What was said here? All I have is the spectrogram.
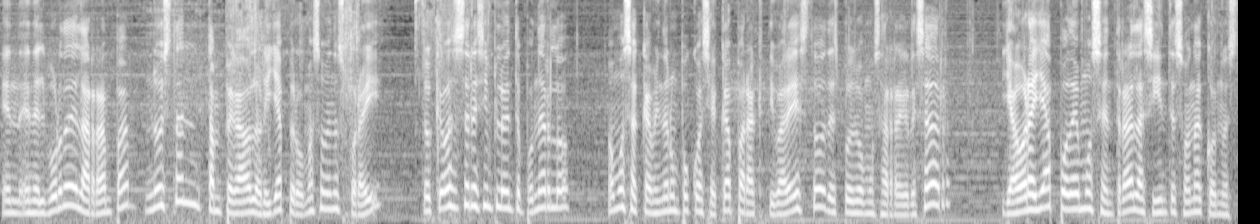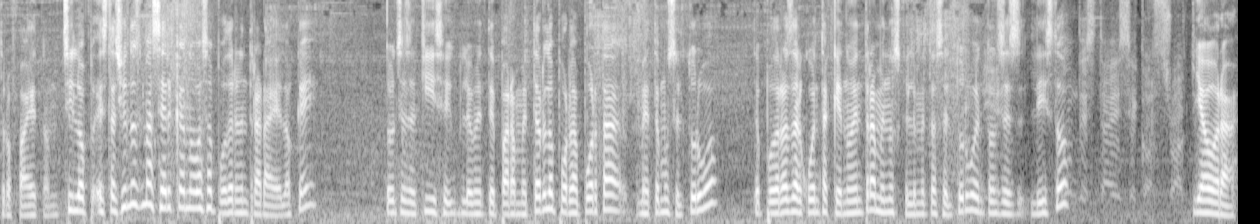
En, el borde de la rampa. No es tan, tan pegado a la orilla, pero más o menos por ahí. Lo que vas a hacer es simplemente ponerlo. Vamos a caminar un poco hacia acá para activar esto. Después vamos a regresar. Y ahora ya podemos entrar a la siguiente zona con nuestro Phaeton. Si lo estacionas más cerca no vas a poder entrar a él, ¿ok? Entonces aquí simplemente para meterlo por la puerta metemos el turbo. Te podrás dar cuenta que no entra menos que le metas el turbo. Entonces, listo. Y ahora,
